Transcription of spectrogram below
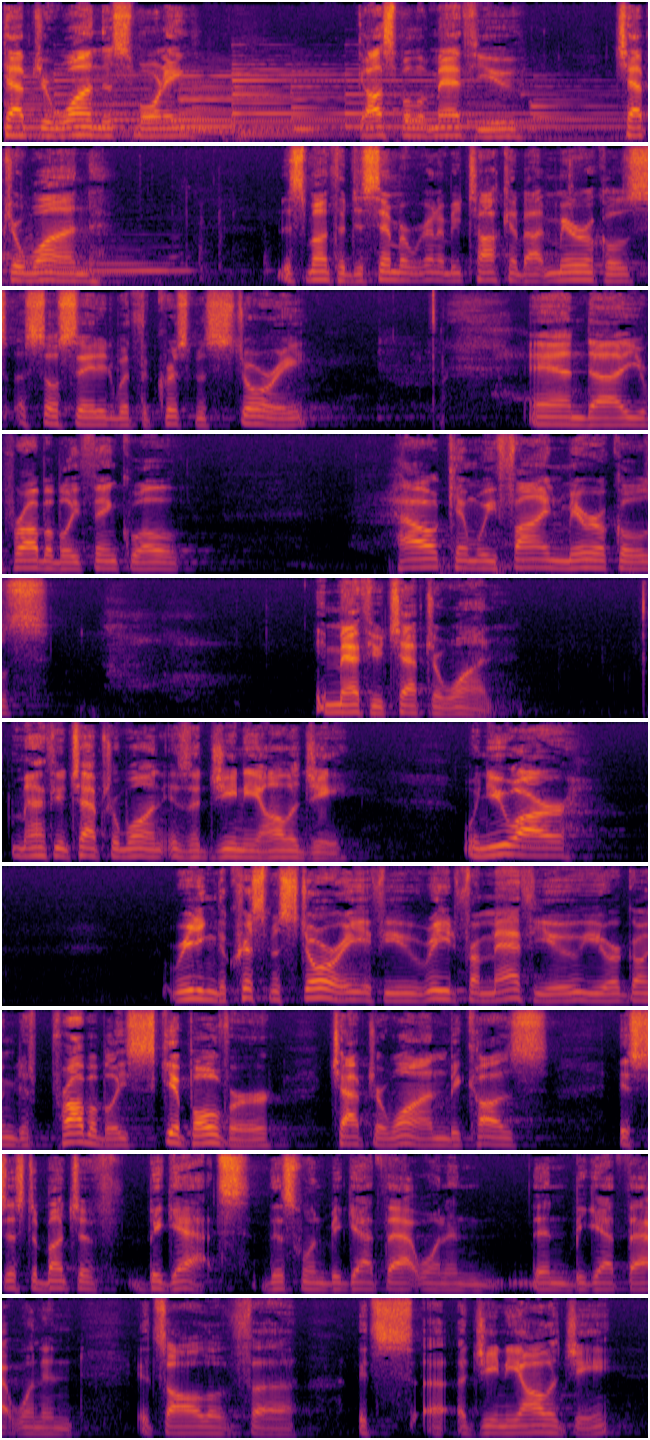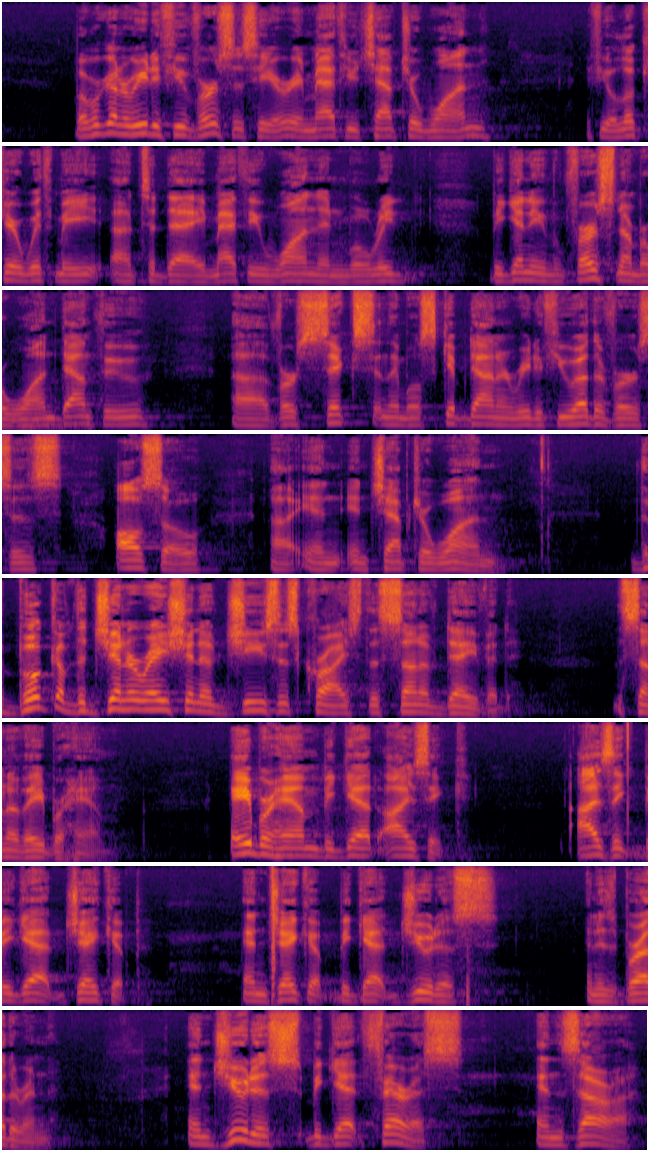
chapter 1 this morning, Gospel of Matthew, chapter 1. This month of December, we're going to be talking about miracles associated with the Christmas story. And uh, you probably think, well, how can we find miracles in Matthew chapter 1? Matthew chapter 1 is a genealogy. When you are reading the Christmas story, if you read from Matthew, you're going to probably skip over chapter 1 because it's just a bunch of begats. This one begat that one, and then begat that one, and it's all of, uh, it's a, a genealogy. But we're going to read a few verses here in Matthew chapter 1. If you'll look here with me uh, today, Matthew 1, and we'll read beginning verse number 1 down through uh, verse 6, and then we'll skip down and read a few other verses also uh, in, in chapter 1. The book of the generation of Jesus Christ, the son of David, the son of Abraham. Abraham begat Isaac. Isaac begat Jacob, and Jacob begat Judas and his brethren. And Judas begat Phares and Zara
